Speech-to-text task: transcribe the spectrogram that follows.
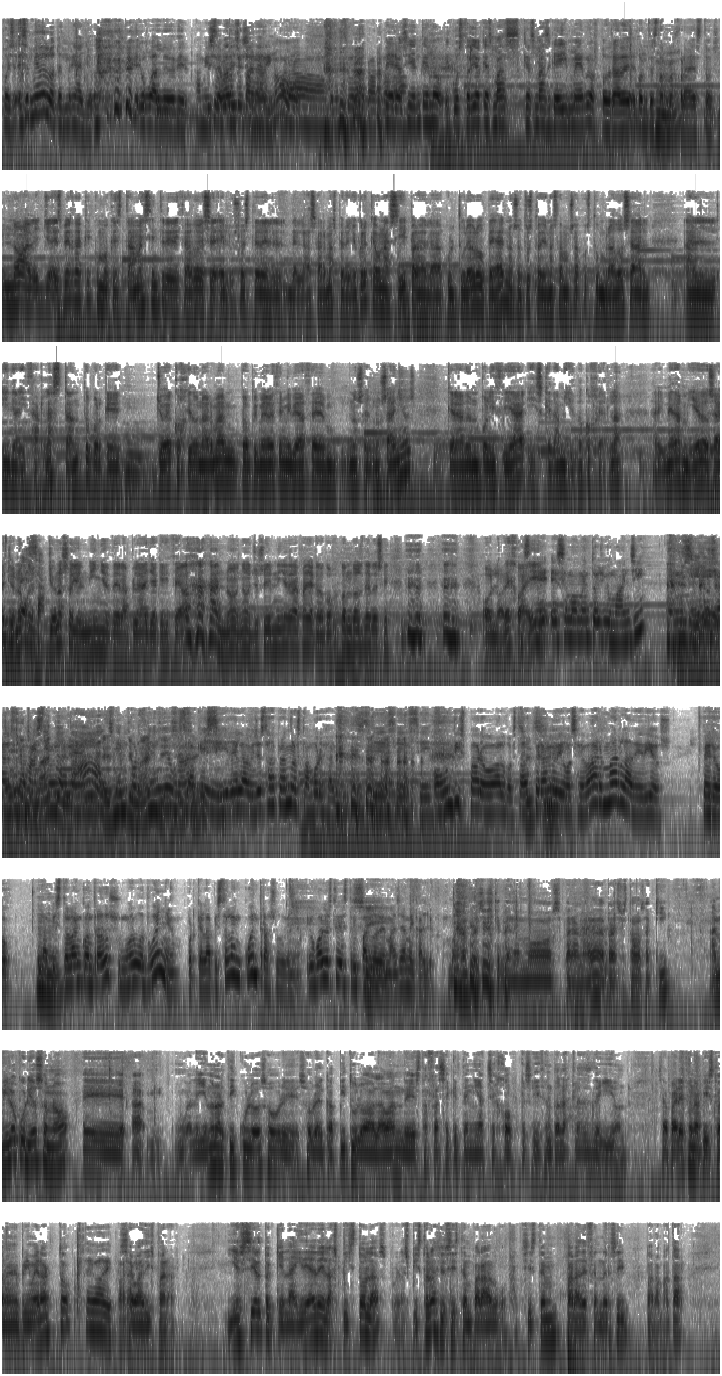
Pues ese miedo lo tendría yo. Igual de decir, A mí se va a disparar, ¿no? dispara, pero sí entiendo, y Custodio que es más que es más gamer os podrá contestar mejor a esto. sí. No, a ver, yo- es verdad que como que está más interiorizado ese, el uso este del- de las armas, pero yo creo que aún así para la cultura europea nosotros todavía no estamos acostumbrados al, al idealizarlas tanto, porque Mm. yo he cogido un arma por primera vez en mi vida hace, no sé, unos años, que era de un policía, y es que da miedo cogerla. A mí me da miedo, o sea, yo no, yo no soy el niño de la playa que dice, "Ah, no, no, yo soy el niño de la playa que lo coge con dos dedos y... o lo dejo Es ahí. que ese momento Sí, el es tío Jumanji pisando en el- total, Es muy 100% Jumanji, sí, sí. O sea, que sigue la... Yo estaba esperando los tambores aquí. Sí, sí, sí. O un disparo o algo. Estaba Sí, esperando, sí. digo, se va a armar la de Dios. Pero la pistola ha encontrado su nuevo dueño, porque la pistola encuentra a su dueño. Igual estoy destripando Sí. de más, ya me callo. Bueno, pues es que tenemos para nada, para eso estamos aquí. A mí lo curioso, ¿no? Eh, leyendo un artículo sobre, sobre el capítulo hablaban de esta frase que tenía Chekhov, que se dice en todas las clases de guion. Se aparece una pistola en el primer acto, Se va a disparar. se va a disparar. Y es cierto que la idea de las pistolas, pues las pistolas existen para algo, existen para defenderse y para matar.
